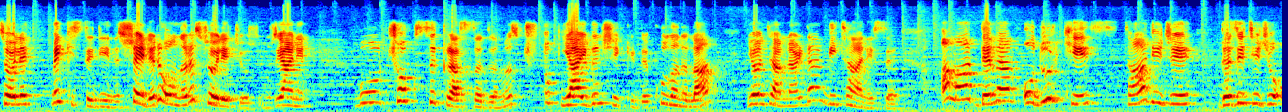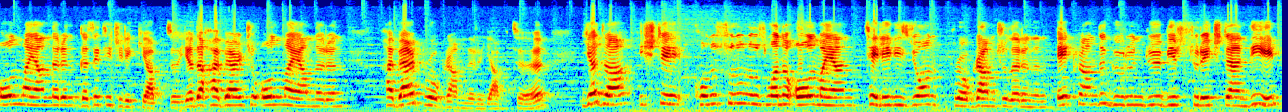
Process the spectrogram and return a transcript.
söyletmek istediğiniz şeyleri onlara söyletiyorsunuz. Yani bu çok sık rastladığımız, çok yaygın şekilde kullanılan yöntemlerden bir tanesi. Ama demem odur ki sadece gazeteci olmayanların gazetecilik yaptığı ya da haberci olmayanların haber programları yaptığı ya da işte konusunun uzmanı olmayan televizyon programcılarının ekranda göründüğü bir süreçten değil,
